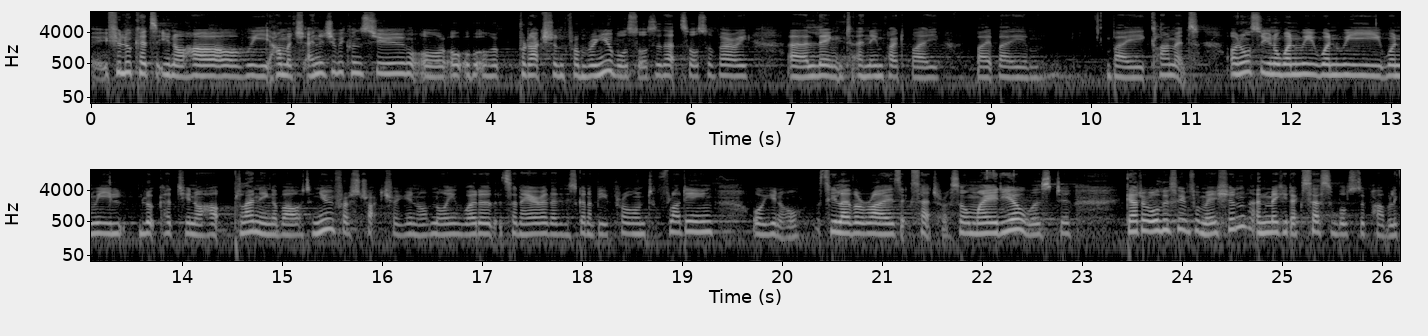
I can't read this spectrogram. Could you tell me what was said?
if you look at you know, how, we, how much energy we consume or, or, or production from renewable sources, that's also very uh, linked and impacted by, by, by, um, by climate. And also, you know, when we, when we, when we look at you know, how planning about new infrastructure, you know, knowing whether it's an area that is going to be prone to flooding or you know, sea level rise, etc. So my idea was to gather all this information and make it accessible to the public.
